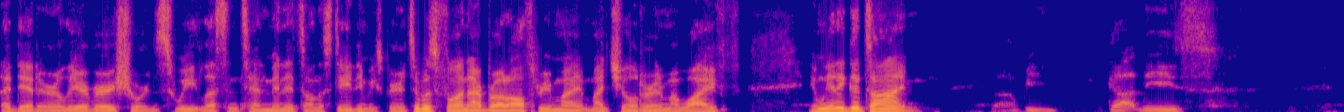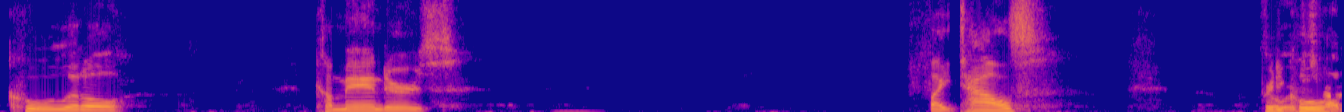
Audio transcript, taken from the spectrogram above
I did earlier. Very short and sweet, less than 10 minutes on the stadium experience. It was fun. I brought all three of my, my children and my wife, and we had a good time. Uh, we got these cool little commanders fight towels. Pretty so cool.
